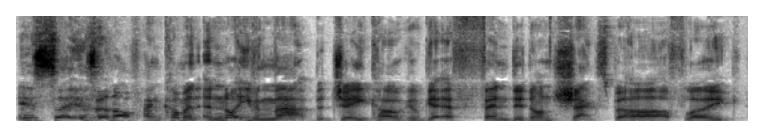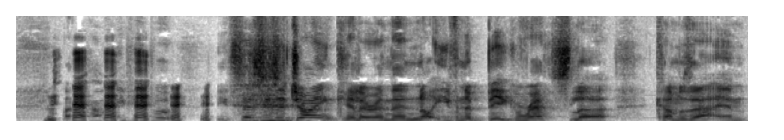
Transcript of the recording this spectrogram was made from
it's uh, it's an offhand comment, and not even that, but Jade Cargill get offended on Shaq's behalf. Like, like how many people? He says he's a giant killer, and then not even a big wrestler comes at him,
